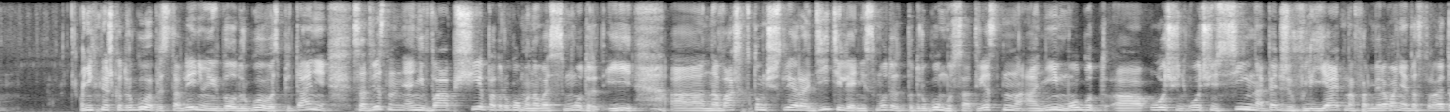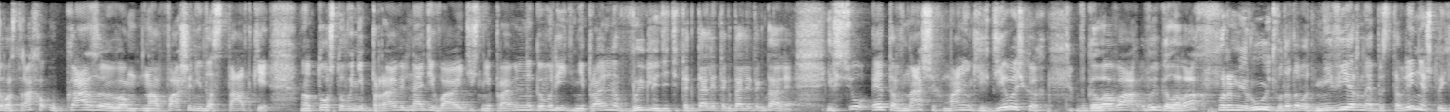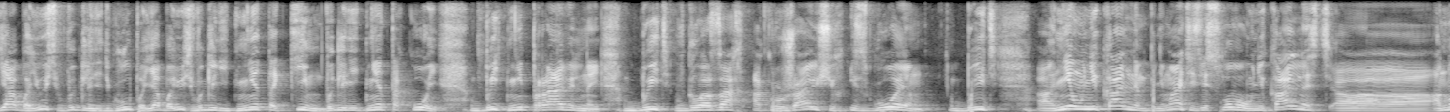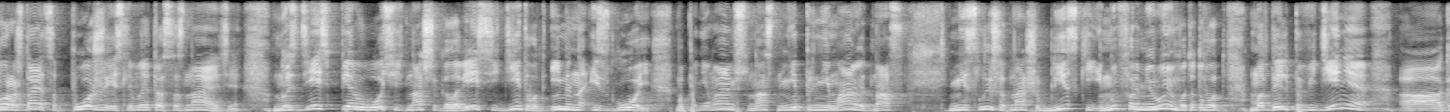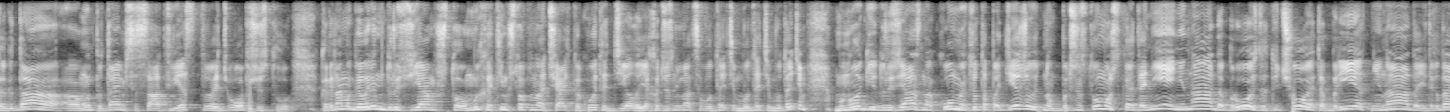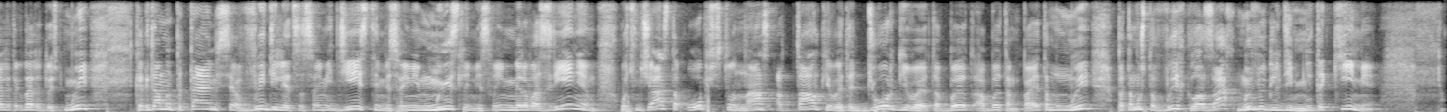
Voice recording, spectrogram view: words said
у них немножко другое представление, у них было другое воспитание, соответственно, они вообще по-другому на вас смотрят, и а, на ваших в том числе родителей они смотрят по-другому, соответственно, они могут а, очень-очень а, сильно, опять же, влиять на формирование этого страха, указывая вам на ваши недостатки, на то, что вы неправильно одеваетесь, неправильно говорите, неправильно выглядите и так далее, и так далее, и так далее. И все это в наших маленьких девочках в головах, в их головах формирует вот это вот неверное представление, что я боюсь выглядеть глупо, я боюсь боюсь выглядеть не таким, выглядеть не такой, быть неправильной, быть в глазах окружающих изгоем, быть а, не уникальным, понимаете, здесь слово уникальность, а, оно рождается позже, если вы это осознаете. Но здесь в первую очередь в нашей голове сидит вот именно изгой. Мы понимаем, что нас не принимают, нас не слышат наши близкие, и мы формируем вот эту вот модель поведения, а, когда мы пытаемся соответствовать обществу. Когда мы говорим друзьям, что мы хотим что-то начать, какое-то дело, я хочу заниматься вот этим, вот этим, вот этим, многие друзья, знакомые, кто-то поддерживает, но большинство может сказать, да не, не надо, брось, да ты что, это бред, не надо, и так далее, и так далее. То есть мы, когда мы пытаемся выделиться своими действиями, своими мыслями, своим мировоззрением, очень часто общество нас отталкивает, отдергивает об, об этом. Поэтому мы, потому что в их глазах мы выглядим не такими.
